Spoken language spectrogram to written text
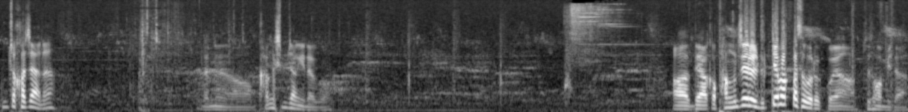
끔찍하지 않아. 나는 어, 강심장이라고. 아, 내가 아까 방제를 늦게 바꿔서 그럴 거야. 죄송합니다.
